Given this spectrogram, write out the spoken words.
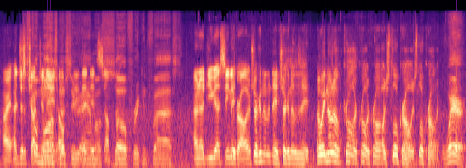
Alright, I just This chucked an aid. FAMAS goes Hopefully through that did ammo something. so freaking fast. I don't know. Do you guys see any Hey, crawlers? Chuck another nade. Chuck another nade. Oh wait, no, no. Crawler, crawler, crawler. Slow crawler, slow crawler. Where?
